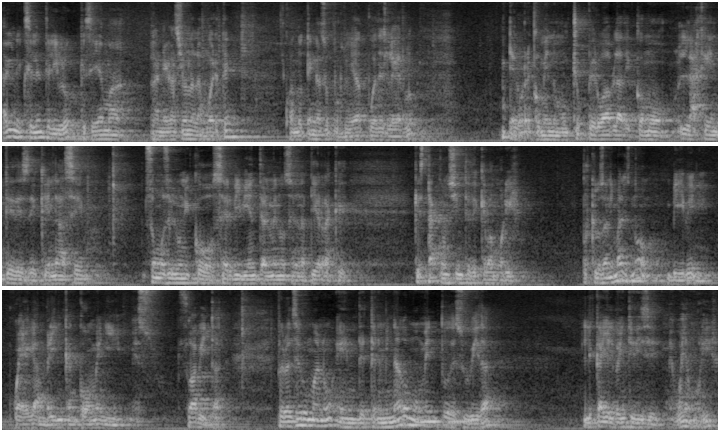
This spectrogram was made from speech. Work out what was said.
hay un excelente libro que se llama La negación a la muerte. Cuando tengas oportunidad puedes leerlo. Te lo recomiendo mucho, pero habla de cómo la gente desde que nace somos el único ser viviente, al menos en la Tierra, que, que está consciente de que va a morir. Porque los animales no, viven, juegan, brincan, comen y es su hábitat. Pero el ser humano en determinado momento de su vida le cae el 20 y dice, me voy a morir.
